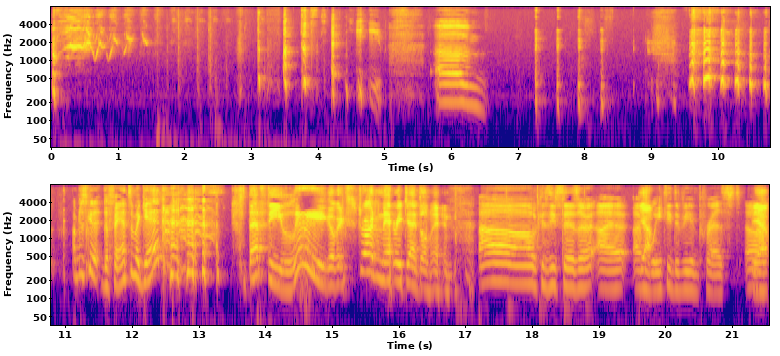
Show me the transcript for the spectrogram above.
What the fuck does that mean? Um. I'm just gonna the Phantom again. That's the League of Extraordinary Gentlemen. oh, because he says, uh, "I I'm Yeah. waiting to be impressed." Oh, Yeah.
